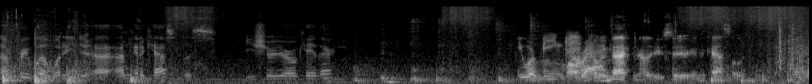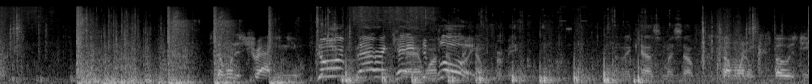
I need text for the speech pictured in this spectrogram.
Uh, free will, what are you doing? Uh, I'm gonna castle this. You sure you're okay there? You are being Well, I'm coming back now that you say you're gonna castle it. Someone is tracking you. Yeah, I want them to come for me. I'm gonna castle myself. Someone exposed you.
